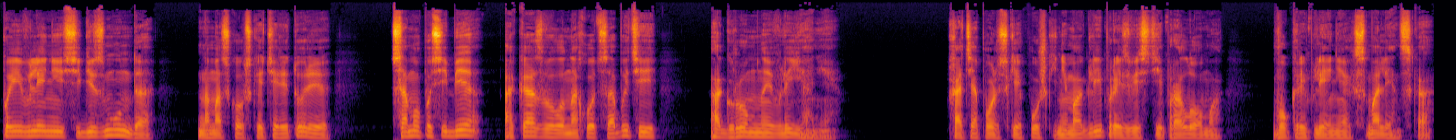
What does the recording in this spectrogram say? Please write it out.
появление Сигизмунда на московской территории само по себе оказывало на ход событий огромное влияние. Хотя польские пушки не могли произвести пролома в укреплениях Смоленска,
